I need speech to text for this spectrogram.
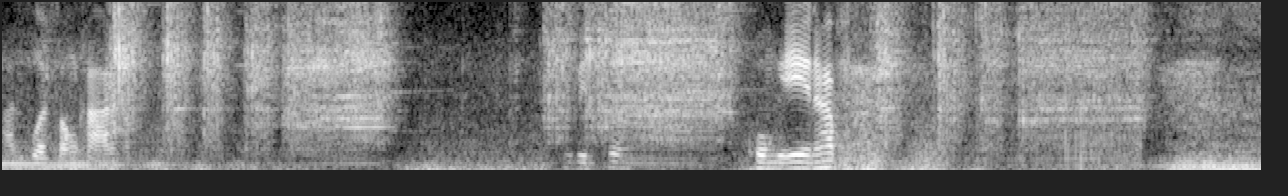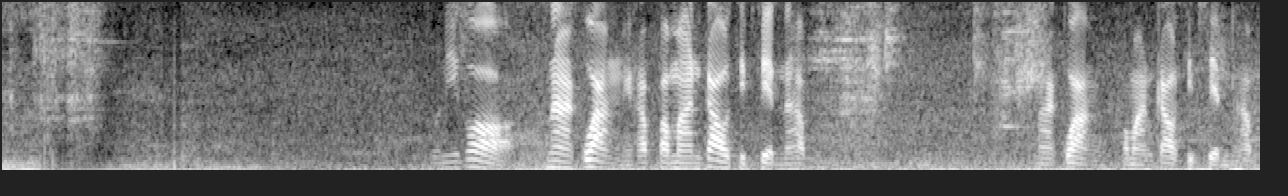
ผานพวนสองขานะครับนี่เป็นโครงโครงเอนะครับ นี้ก็หน้ากว้างนะครับประมาณ 90 เซนนะครับ หน้ากว้างประมาณ 90 เซนนะครับ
